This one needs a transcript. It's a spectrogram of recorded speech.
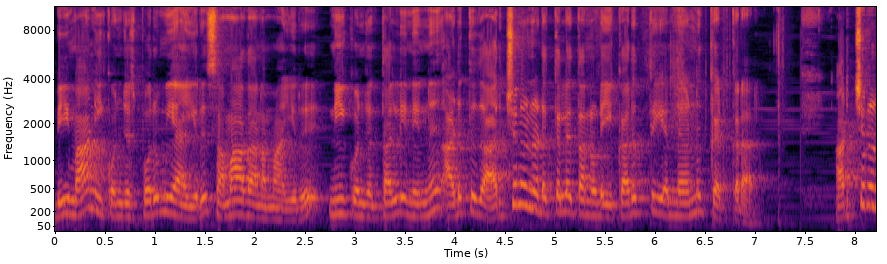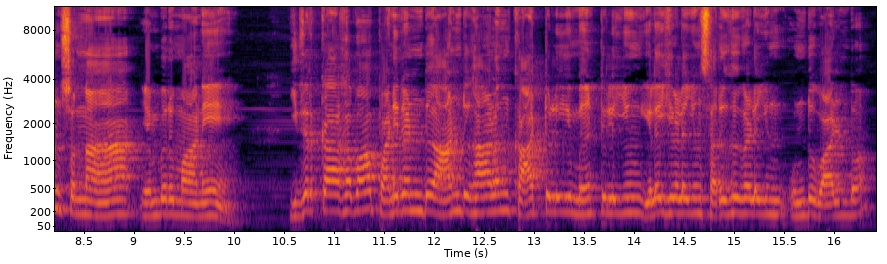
பீமா நீ கொஞ்சம் பொறுமையாயிரு சமாதானமாயிரு நீ கொஞ்சம் தள்ளி நின்று அடுத்தது அர்ஜுனன் இடத்துல தன்னுடைய கருத்து என்னன்னு கேட்கிறார். அர்ச்சுனன் சொன்னா எம்பெருமானே இதற்காகவா பனிரெண்டு ஆண்டு காலம் காட்டிலையும் மேட்டிலையும் இலைகளையும் சருகுகளையும் உண்டு வாழ்ந்தோம்?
